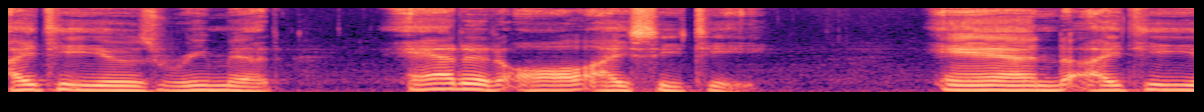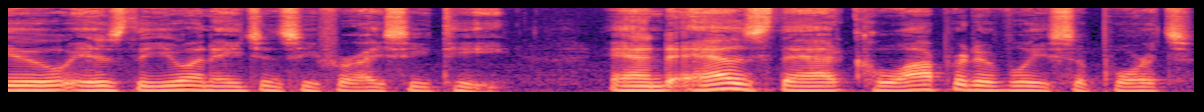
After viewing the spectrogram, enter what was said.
ITU's remit added all ICT. And ITU is the UN agency for ICT. And as that cooperatively supports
